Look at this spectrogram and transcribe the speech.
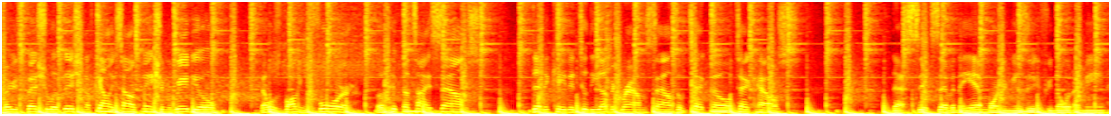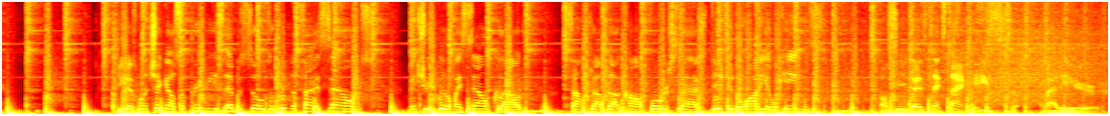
Very special edition of Cali's House Nation Radio. That was volume four of Hypnotized Soundz, dedicated to the underground sounds of techno, tech house. That 6, 7 a.m. morning music, if you know what I mean. You guys want to check out some previous episodes of Hypnotized Soundz? Make sure you go to my SoundCloud, soundcloud.com forward slash digital audio kings. I'll see you guys next time. Peace. I'm out of here.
